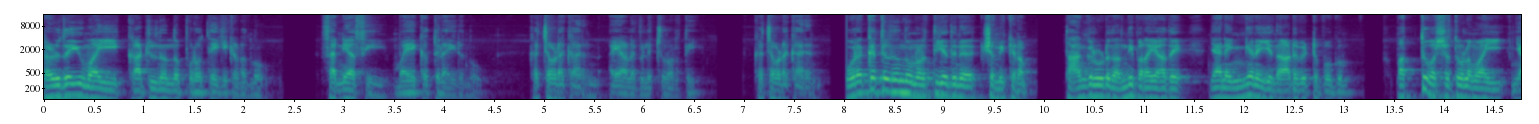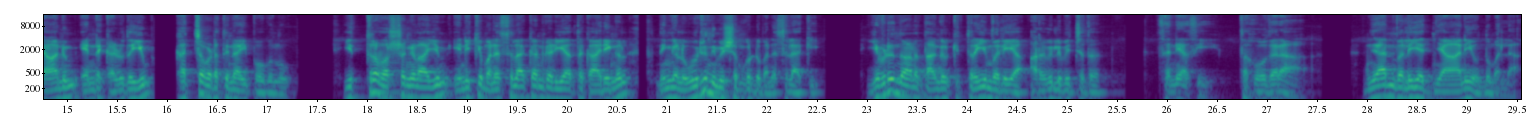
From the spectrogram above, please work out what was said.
കഴുതയുമായി കാട്ടിൽ നിന്ന് പുറത്തേക്ക് കടന്നു. സന്യാസി മയക്കത്തിലായിരുന്നു. കച്ചവടക്കാരൻ അയാളെ വിളിച്ചുണർത്തി. കച്ചവടക്കാരൻ ഉറക്കത്തിൽ നിന്ന് ഉണർത്തിയതിന് ക്ഷമിക്കണം. താങ്കളോട് നന്ദി പറയാതെ ഞാൻ എങ്ങനെ ഈ നാട് വിട്ടു പോകും? പത്തു വർഷത്തോളമായി ഞാനും എന്റെ കഴുതയും കച്ചവടത്തിനായി പോകുന്നു. ഇത്ര വർഷങ്ങളായും എനിക്ക് മനസ്സിലാക്കാൻ കഴിയാത്ത കാര്യങ്ങൾ നിങ്ങൾ ഒരു നിമിഷം കൊണ്ട് മനസ്സിലാക്കി. എവിടുന്നാണ് താങ്കൾക്ക് ഇത്രയും വലിയ അറിവ് ലഭിച്ചത്? സന്യാസി സഹോദര ഞാൻ വലിയ ജ്ഞാനിയൊന്നുമല്ല.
